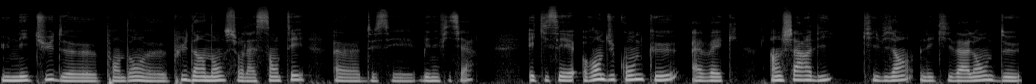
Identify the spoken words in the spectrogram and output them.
une, étude pendant plus d'un an sur la santé de ses bénéficiaires et qui s'est rendu compte que avec un Charlie qui vient l'équivalent de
